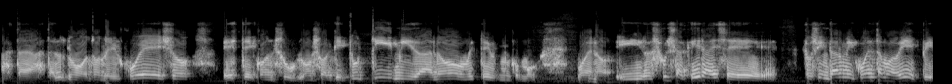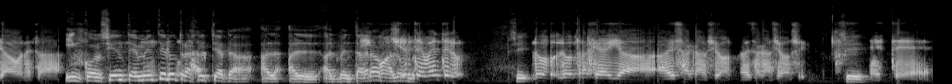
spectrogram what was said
hasta, hasta el último botón del cuello, este, con su, con su actitud tímida, ¿no? ¿Viste? Como, bueno, y resulta que era ese, yo sin darme cuenta me había inspirado en esa, Inconscientemente lo trajiste a- al, al, al pentagrama. Inconscientemente lo, Sí, lo, lo traje ahí a, a esa canción, a esa canción, sí. sí. Este,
